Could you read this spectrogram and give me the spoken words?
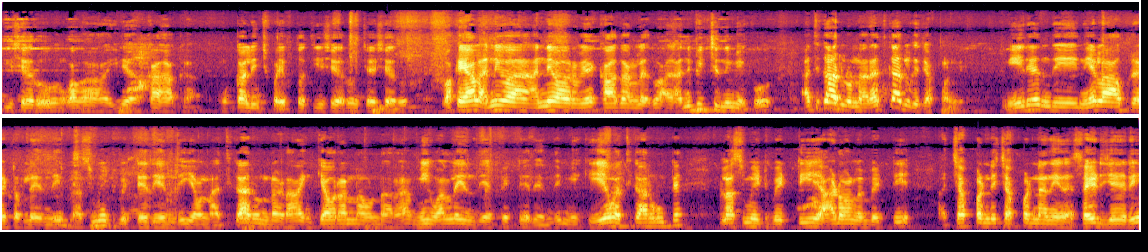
తీశారు ఒక ముక్కాలు ఇంచు పైపుతో తీశారు చేశారు. ఒకవేళ అన్ని అన్ని కాదనలేదు. అనిపించింది మీకు. అధికారులు ఉన్నారు. అధికారులకు చెప్పండి. మీరేంది? నీళ్ళ ఆపరేటర్లు ఏంది? ప్రెస్ మీట్ పెట్టేది ఏంది? ఏమన్నా అధికారం ఉన్నాడా? ఇంకెవరన్నా ఉన్నారా? మీ వల్ల ఏంది? పెట్టేది ఏంది? మీకు ఏం అధికారం ఉంటే ప్లస్ మీట్ పెట్టి ఆడవాళ్ళని పెట్టి "అది చెప్పండి చెప్పండి అని సైడ్ చేరి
